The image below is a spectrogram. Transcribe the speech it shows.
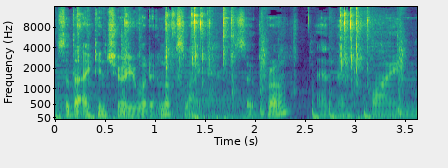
so that I can show you what it looks like. So Chrome and then find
